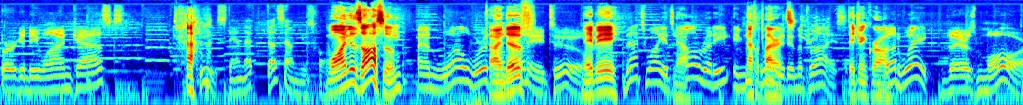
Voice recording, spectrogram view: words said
burgundy wine casks? Geez, Stan, that does sound useful. Wine is awesome. And well worth Kind the of. money, too. Maybe. That's why it's No. already included Not for pirates. in the price. They drink raw. But wait, there's more.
